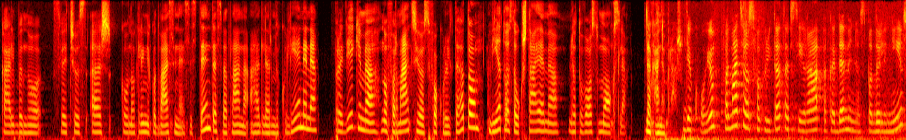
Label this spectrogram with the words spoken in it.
Kalbinu svečius aš Kauno klinikų dvasinė asistentė Svetlana Adler Mikulieninė. Pradėkime nuo farmacijos fakulteto vietos aukštajame Lietuvos moksle. Dekanė, prašau. Dėkuoju. Farmacijos fakultetas yra akademinis padalinys,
